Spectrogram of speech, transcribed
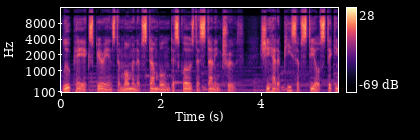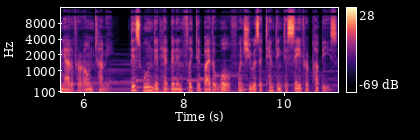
Lupe experienced a moment of stumble and disclosed a stunning truth. She had a piece of steel sticking out of her own tummy. This wounded had been inflicted by the wolf when she was attempting to save her puppies,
